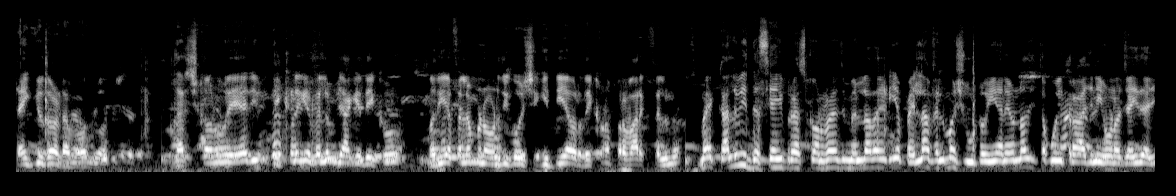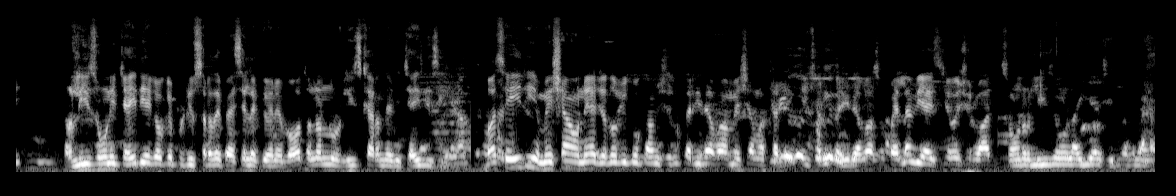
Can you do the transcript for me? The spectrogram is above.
ਥੈਂਕ ਯੂ ਤੁਹਾਡਾ ਬਹੁਤ ਬਹੁਤ। ਦਰਸ਼ਕਾਂ ਨੂੰ ਇਹ ਹੈ ਜੀ ਦੇਖਣਗੇ ਫਿਲਮ, ਜਾ ਕੇ ਦੇਖੋ। ਵਧੀਆ ਫਿਲਮ ਬਣਾਉਣ ਦੀ ਕੋਸ਼ਿਸ਼ ਕੀਤੀ ਹੈ ਔਰ ਦੇਖਣ ਪਰਿਵਾਰਕ ਫਿਲਮ। ਹੈ ਮੈਂ ਕੱਲ ਵੀ ਦੱਸਿਆ ਸੀ ਪ੍ਰੈਸ ਕਾਨਫਰੰਸ ਮੈਨੂੰ ਲੱਗਦਾ ਜਿਹੜੀਆਂ ਪਹਿਲਾਂ ਫਿਲਮਾਂ ਸ਼ੂਟ ਹੋਈਆਂ ਨੇ, ਉਹਨਾਂ ਦੀ ਤਾਂ ਕੋਈ ਇਤਰਾਜ਼ ਨਹੀਂ ਹੋਣਾ ਚਾਹੀਦਾ ਜੀ। ਰਿਲੀਜ਼ ਹੋਣੀ ਚਾਹੀਦੀ ਹੈ ਕਿਉਂਕਿ ਪ੍ਰੋਡਿਊਸਰ ਦੇ ਪੈਸੇ ਲੱਗੇ ਹੋਏ ਨੇ ਬਹੁਤ ਉਹਨਾਂ ਨੂੰ ਰਿਲੀਜ਼ ਕਰਨ ਦੇਣੀ ਚਾਹੀਦੀ ਸੀ। ਬਸ ਇਹ ਜੀ ਹਮੇਸ਼ਾ ਆਉਂਦੇ ਆ ਜਦੋਂ ਵੀ ਕੋਈ ਕੰਮ ਸ਼ੁਰੂ ਕਰੀਦਾ ਵਾ ਹਮੇਸ਼ਾ ਮੱਥਾ ਟੇਕ ਕੇ ਸ਼ੁਰੂ ਕਰੀਦਾ ਵਾ। ਸੋ ਪਹਿਲਾਂ ਵੀ ਆਈ ਸੀ ਜਦੋਂ ਸ਼ੁਰੂਆਤ ਸੌਂਡ ਰਿਲੀਜ਼ ਹੋਣ ਲੱਗੀ ਹੈ ਆਸ਼ੀਰਵਾਦ ਲੈਣਾ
